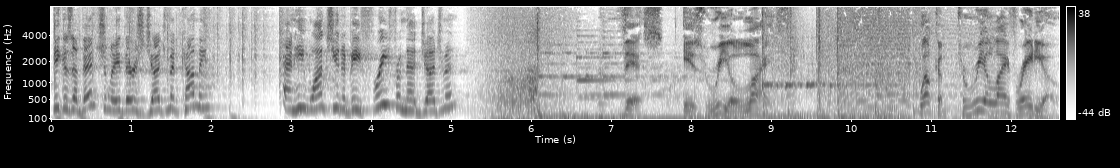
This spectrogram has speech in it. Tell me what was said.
because eventually there's judgment coming. And he wants you to be free from that judgment. This is Real Life. Welcome to Real Life Radio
